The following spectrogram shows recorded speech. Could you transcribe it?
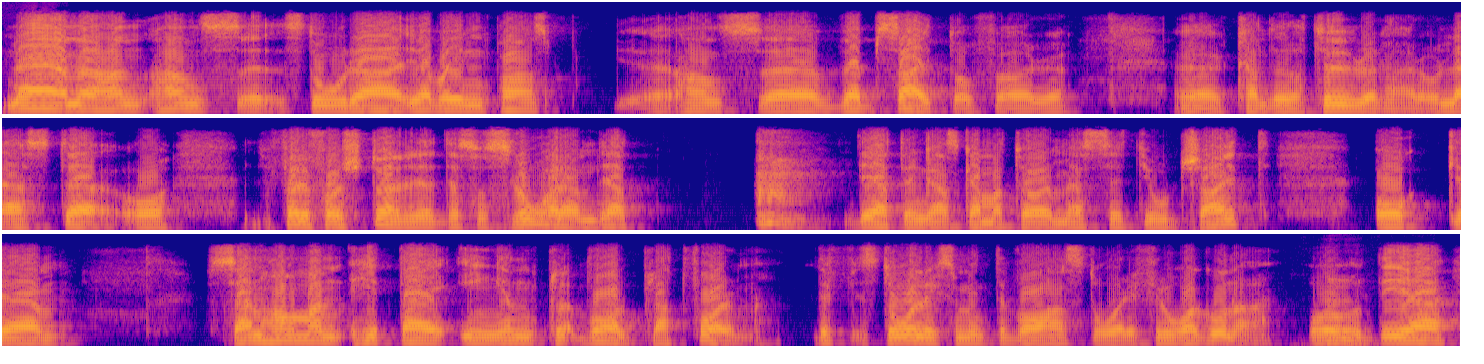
Nej, men han, hans eh, stora, jag var inne på hans Eh, hans eh, webbsajt då för kandidaturen här och läste. Och för det första, det som slår en, det är att det är, att en ganska amatörmässigt gjord sajt. Och sen har man hittat ingen valplattform. Det står liksom inte var han står i frågorna. Och, mm. det,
